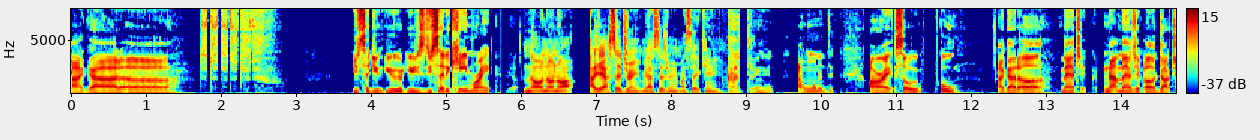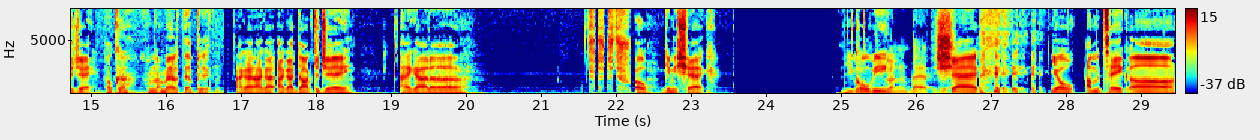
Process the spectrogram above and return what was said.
I got uh. You said you you you you said Akeem, right? No, no, no. I, yeah, I said Dream. Yeah, I said Dream. I said King. God dang it! I wanted to. All right, so ooh, I got uh Magic, not Magic. Uh, Dr. J. Okay, I'm not mad at that pick. I got I got I got Dr. J. I got uh. Oh, give me Shaq. You going- Kobe, you going in a bad position. Shaq. Yo, I'm gonna take uh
